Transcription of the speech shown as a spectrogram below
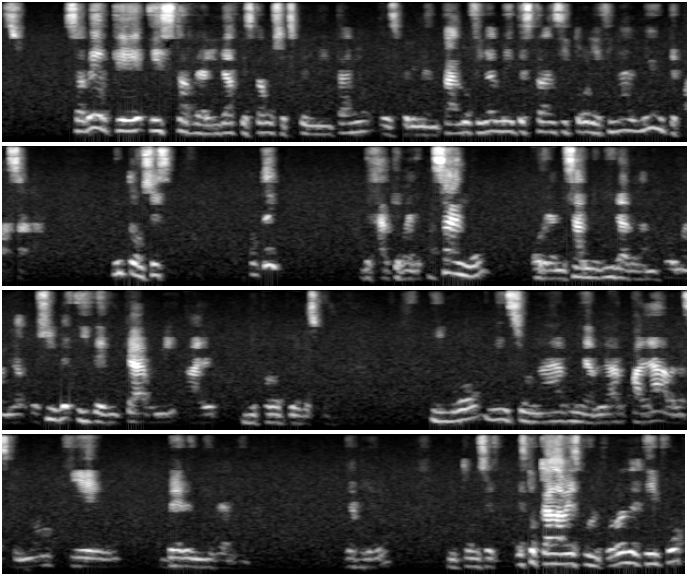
eso. Saber que esta realidad que estamos experimentando, experimentando finalmente es transitoria finalmente pasará. Entonces, ok, dejar que vaya pasando, organizar mi vida de la mejor manera posible y dedicarme a mi propio despertar. y no mencionar ni hablar palabras que no quiero ver en mi realidad. ¿Ya vieron? Entonces, esto cada vez con el correr del tiempo,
